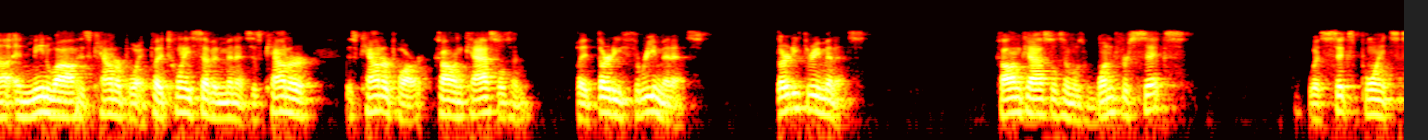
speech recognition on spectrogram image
Uh, and meanwhile, his counterpoint played 27 minutes. His counter his counterpart, Colin Castleton, played 33 minutes. 33 minutes. Colin Castleton was one for six with six points,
